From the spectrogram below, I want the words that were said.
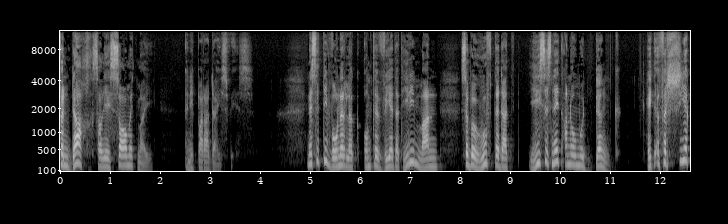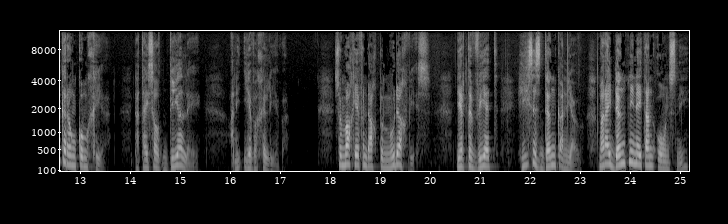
vandag sal jy saam met my in die paradys wees. En is dit nie wonderlik om te weet dat hierdie man se behoefte dat Jesus net aan hom moet dink, het 'n versekering kom gee dat hy sal deel hê aan die ewige lewe. So mag jy vandag bemoedig wees deur te weet Jesus dink aan jou. Maar hy dink nie net aan ons nie.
